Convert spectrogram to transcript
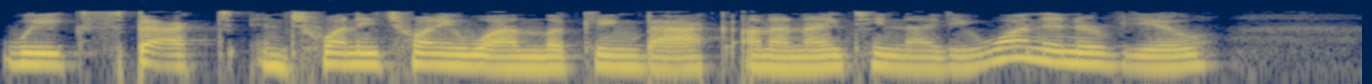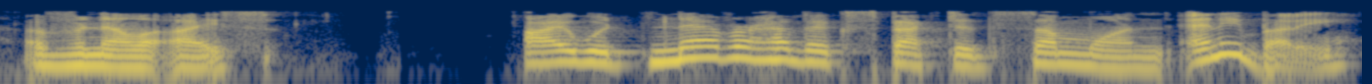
we expect in 2021, looking back on a 1991 interview of Vanilla Ice. I would never have expected someone, anybody,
